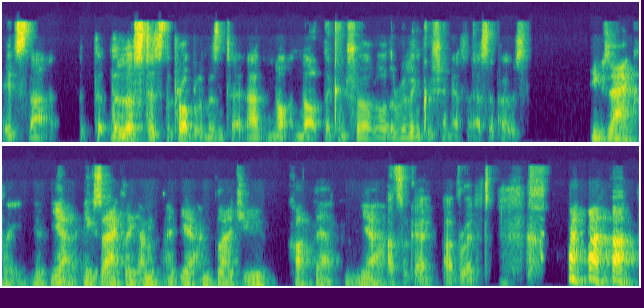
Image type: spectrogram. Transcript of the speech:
it's that the, the lust is the problem, isn't it? Not not the control or the relinquishing, I, I suppose. Exactly. Yeah, exactly. I'm yeah, I'm glad you caught that. Yeah. That's okay. I've read it.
